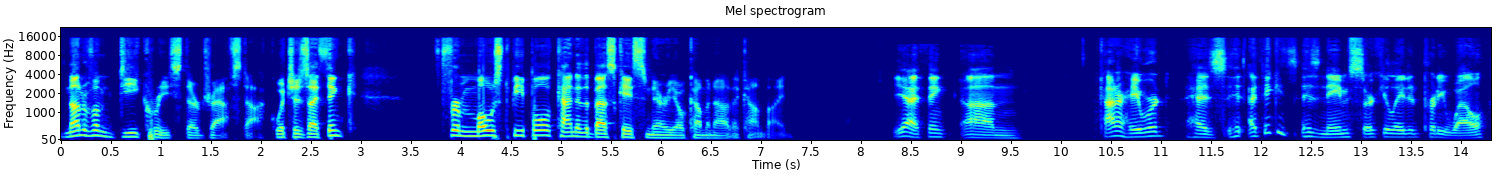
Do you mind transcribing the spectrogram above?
none of them decreased their draft stock, which is, I think, for most people, kind of the best case scenario coming out of the combine. Yeah, I think um, Connor Heyward has. I think his, his name circulated pretty well.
